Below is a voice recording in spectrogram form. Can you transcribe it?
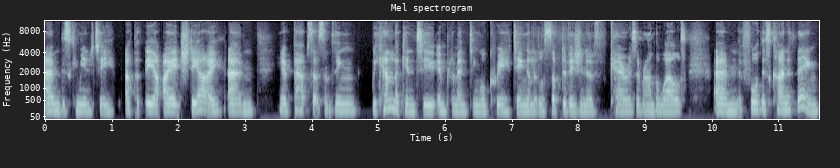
um, this community up at the IHDI. Um, you know, perhaps that's something we can look into implementing or creating a little subdivision of carers around the world um, for this kind of thing,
